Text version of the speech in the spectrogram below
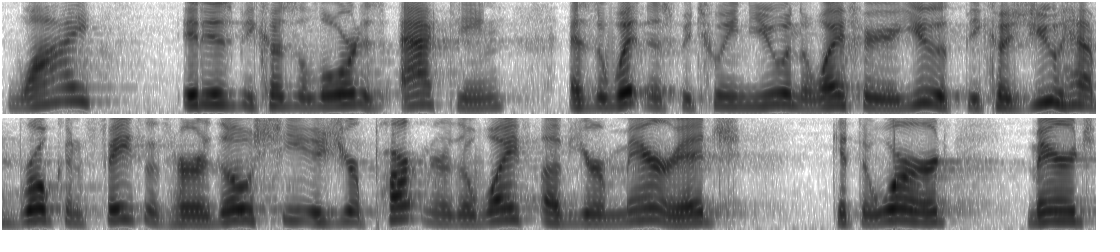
why it is because the Lord is acting as the witness between you and the wife of your youth, because you have broken faith with her, though she is your partner, the wife of your marriage. Get the word, marriage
